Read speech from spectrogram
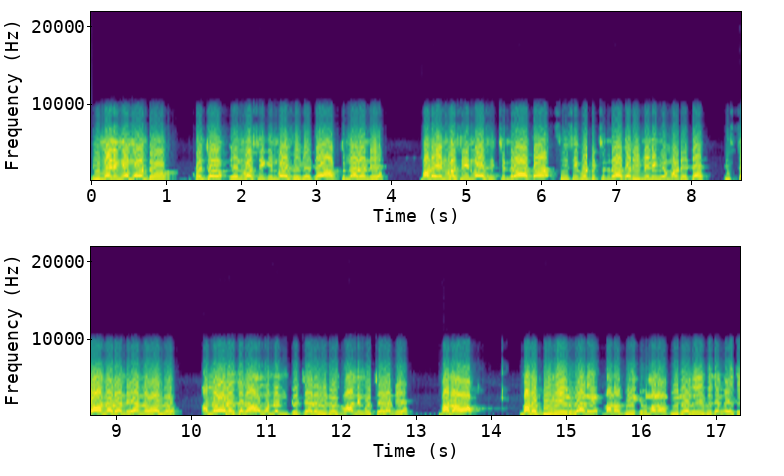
రిమైనింగ్ అమౌంట్ కొంచెం ఎన్ఓసికి ఇన్వాయిస్ అయితే ఆపుతున్నారండి. మన ఎన్ఓసి ఇన్వాయిస్ ఇచ్చిన తర్వాత సీసీ కొట్టించిన తర్వాత రిమైనింగ్ అమౌంట్ అయితే ఇస్తా అన్నారండి అన్నవాళ్ళు. అన్నవాళ్ళు అయితే రామగుండం నుంచి వచ్చారు. ఈరోజు మార్నింగ్ వచ్చారండి. మనం మన బిహేవియర్ కానీ మన వెహికల్ మనం వీడియోలో ఏ విధంగా అయితే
